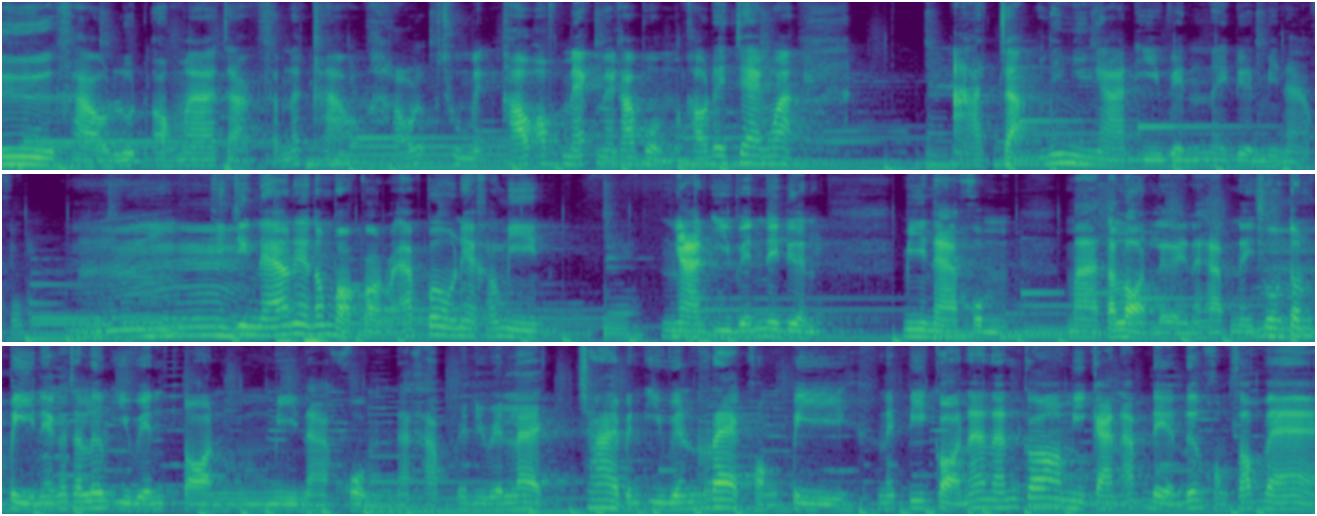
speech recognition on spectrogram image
ลือข่าวหลุดออกมาจากสำนักข่าวเขาชูเขา of Mac นะครับผมเขาได้แจ้งว่าอาจจะไม่มีงานอีเวนต์ในเดือนมีนาคมอืมจริงๆแล้วเนี่ยต้องบอกก่อนว่า Apple เนี่ยเขามีงานอีเวนต์ในเดือนมีนาคม มาตลอดเลยนะครับ ในช่วงต้นปีเนี่ยก็จะเริ่มอีเวนต์ตอนมีนาคมนะครับ เป็นอีเวนต์แรก ใช่เป็นอีเวนต์แรกของปี ในปีก่อนหน้านั้นก็มีการอัปเดตเรื่องของซอฟต์แวร์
